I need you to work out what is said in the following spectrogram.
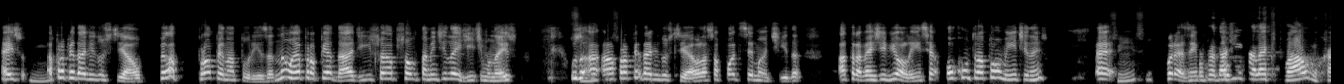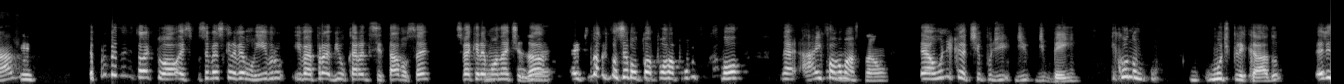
É isso. A propriedade industrial, pela própria natureza, não é propriedade. Isso é absolutamente ilegítimo, não é isso? A, a propriedade industrial ela só pode ser mantida através de violência ou contratualmente, não é isso? É, sim, sim. Por exemplo. Propriedade intelectual, no caso? É propriedade intelectual. Você vai escrever um livro e vai proibir o cara de citar você? Você vai querer monetizar? É. É, na hora que você botou a porra pública, acabou. Né? A informação é a única tipo de, de, de bem que quando multiplicado, ele,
